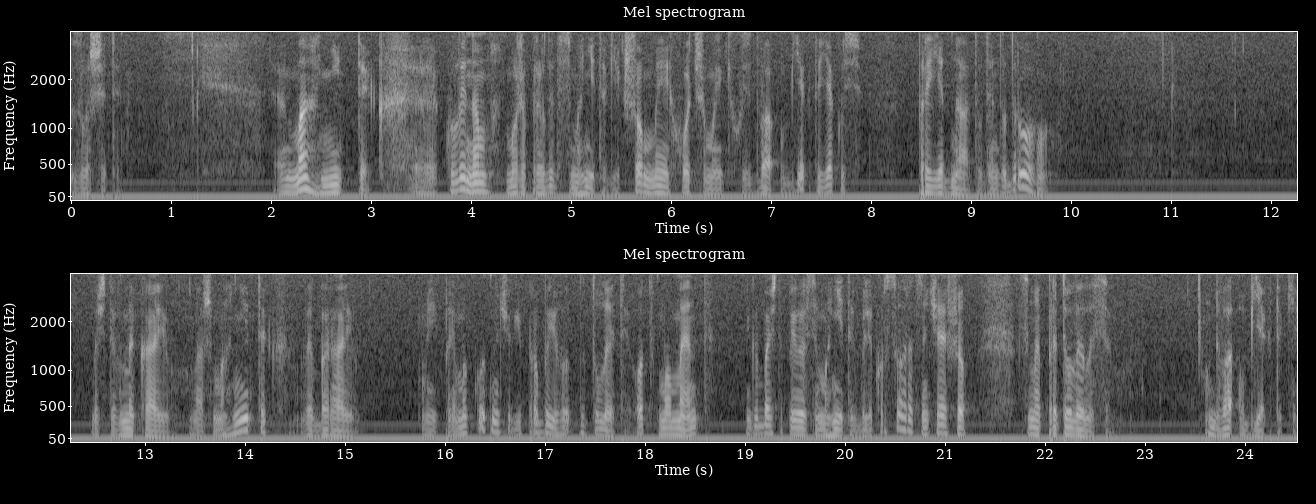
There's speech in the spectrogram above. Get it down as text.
залишити. Е, Магнітик. Е, Коли нам може пригодитися магнітик? Якщо ми хочемо якихось два об'єкти якось приєднати один до другого, бачите, вмикаю наш магнітик, вибираю мій прямокутничок і пробую його дотулити. От момент, як ви бачите, з'явився магнітик біля курсора, це означає, що саме притулилися два об'єктики.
